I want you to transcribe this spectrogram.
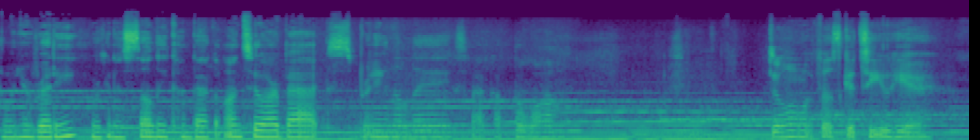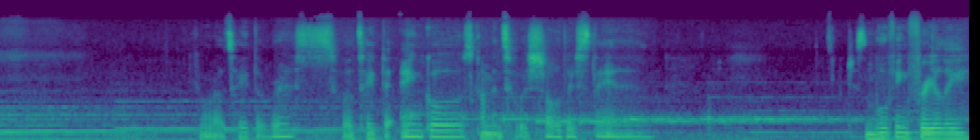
When you're ready, we're going to slowly come back onto our backs, bringing the legs back up the wall. Doing what feels good to you here. You can rotate the wrists, rotate the ankles, come into a shoulder stand. Just moving freely.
